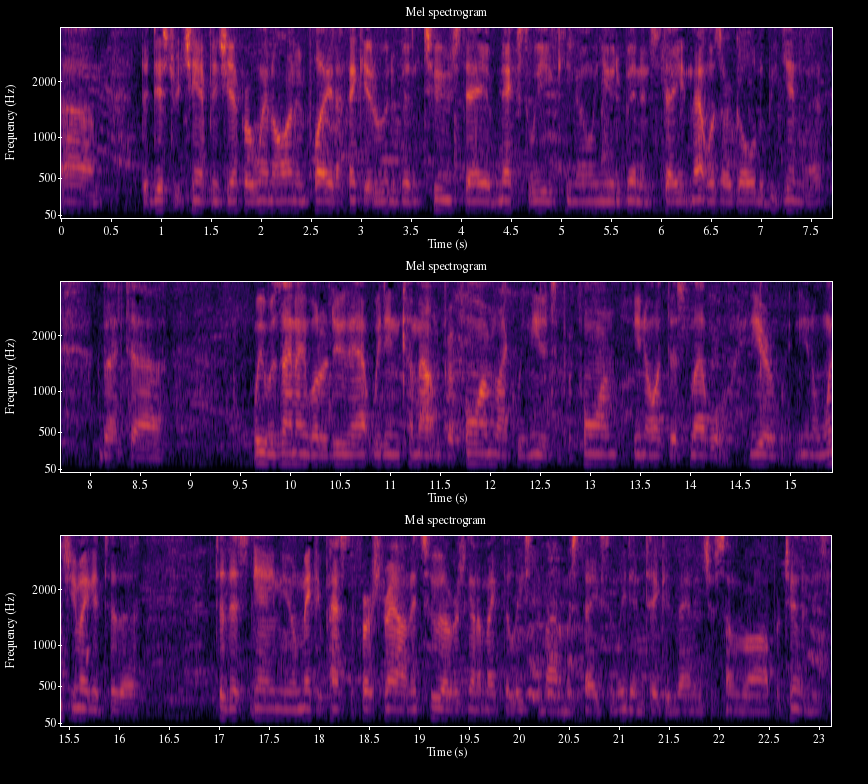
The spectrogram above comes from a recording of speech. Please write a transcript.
Um, the district championship or went on and played. I think it would have been Tuesday of next week, you know, and you'd have been in state, and that was our goal to begin with. But uh, we was unable to do that. We didn't come out and perform like we needed to perform, you know, at this level here. You know, once you make it to the to this game, you know, make it past the first round. It's whoever's going to make the least amount of mistakes, and we didn't take advantage of some of our opportunities.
